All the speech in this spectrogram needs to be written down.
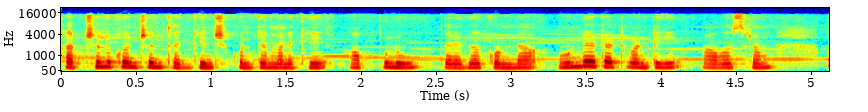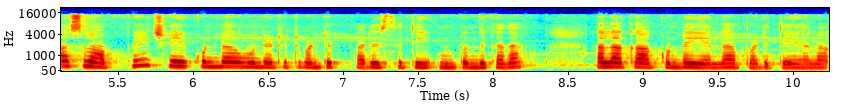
ఖర్చులు కొంచెం తగ్గించుకుంటే మనకి అప్పులు పెరగకుండా ఉండేటటువంటి అవసరం. అసలు అప్పే చేయకుండా ఉండేటటువంటి పరిస్థితి ఉంటుంది కదా. అలా కాకుండా ఎలా పడితే అలా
